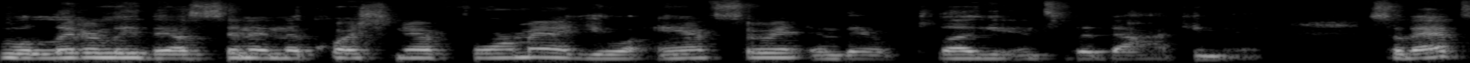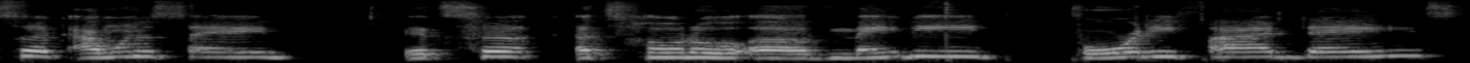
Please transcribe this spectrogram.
Will literally they'll send in a questionnaire format you will answer it and they'll plug it into the document so that took i want to say it took a total of maybe 45 days.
